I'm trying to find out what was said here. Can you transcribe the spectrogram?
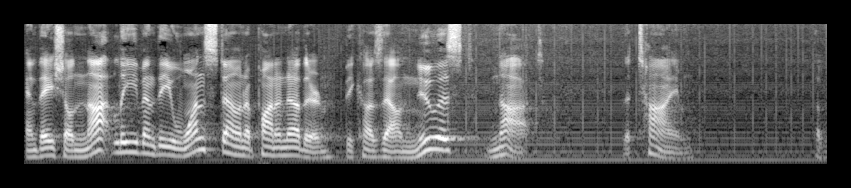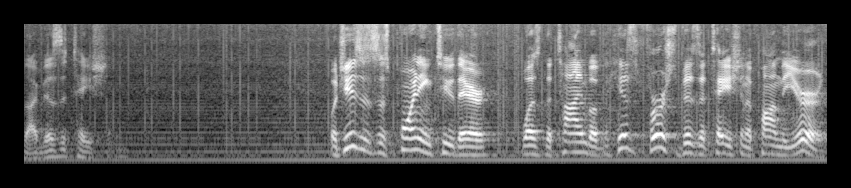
and they shall not leave in thee one stone upon another, because thou knewest not the time of thy visitation. What Jesus is pointing to there was the time of his first visitation upon the earth.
